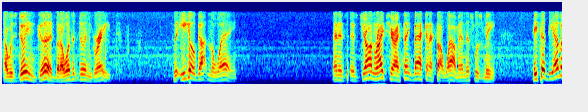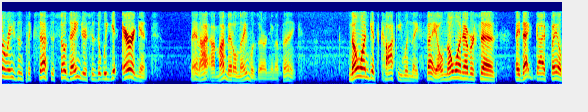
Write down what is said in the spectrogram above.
I was doing good, but I wasn't doing great. The ego got in the way. And as, as John writes here, I think back and I thought, wow, man, this was me. He said the other reason success is so dangerous is that we get arrogant. Man, I, I my middle name was arrogant, I think. No one gets cocky when they fail. No one ever says, "Hey, that guy failed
